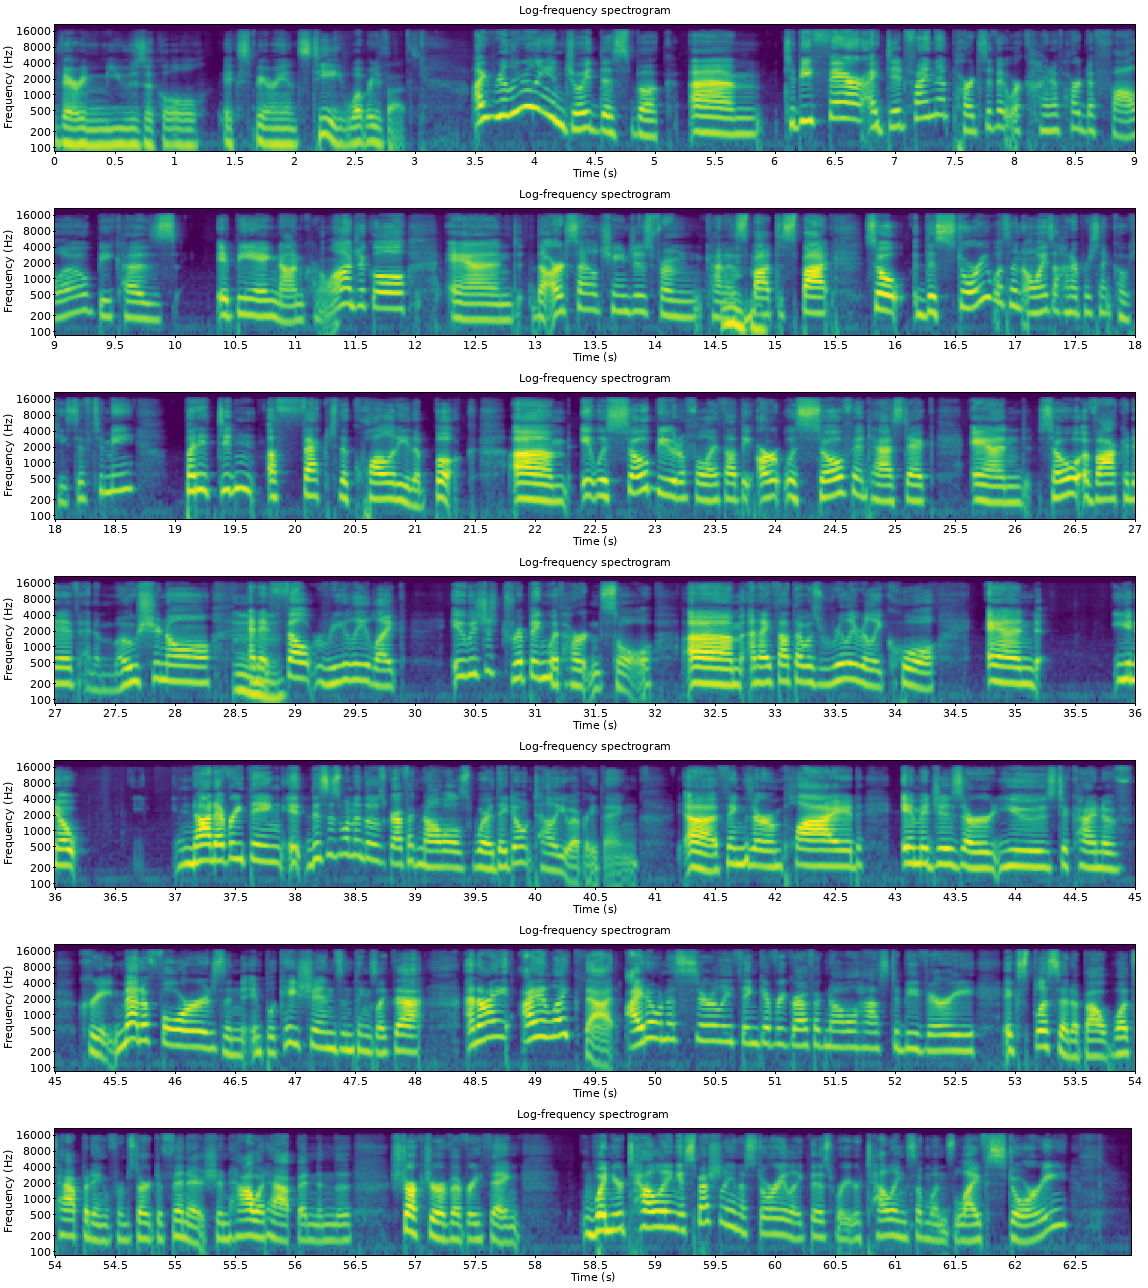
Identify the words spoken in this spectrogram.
very musical experience. T, what were your thoughts? I really, really enjoyed this book. Um, to be fair, I did find that parts of it were kind of hard to follow because it being non chronological and the art style changes from kind of Mhm. spot to spot. So the story wasn't always 100% cohesive to me, but it didn't affect the quality of the book. Um, it was so beautiful. I thought the art was so fantastic and so evocative and emotional. And it Mhm. felt really like it was just dripping with heart and soul. Um, and I thought that was really really cool. And you know, not everything. It, this is one of those graphic novels where they don't tell you everything. Uh, things are implied. Images are used to kind of create metaphors and implications and things like that. And I I like that. I don't necessarily think every graphic novel has to be very explicit about what's happening from start to finish and how it happened and the structure of everything. When you're telling, especially in a story like this where you're telling someone's life story,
